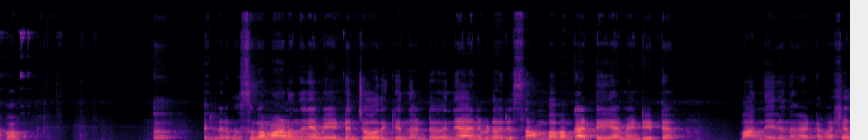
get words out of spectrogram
അപ്പം എല്ലാവർക്കും സുഖമാണെന്ന് ഞാൻ വീണ്ടും ചോദിക്കുന്നുണ്ട്. ഞാനിവിടെ ഒരു സംഭവം കട്ട് ചെയ്യാൻ വേണ്ടിയിട്ട് വന്നിരുന്നു കേട്ടോ. പക്ഷെ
